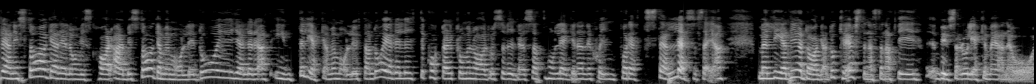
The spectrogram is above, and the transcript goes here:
träningsdagar eller om vi har arbetsdagar med Molly, då gäller det att inte leka med Molly, utan då är det lite kortare promenader och så vidare så att hon lägger energin på rätt ställe så att säga. Men lediga dagar, då krävs det nästan att vi busar och leker med henne och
